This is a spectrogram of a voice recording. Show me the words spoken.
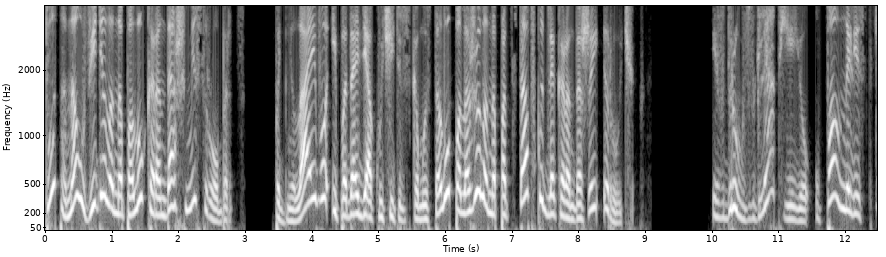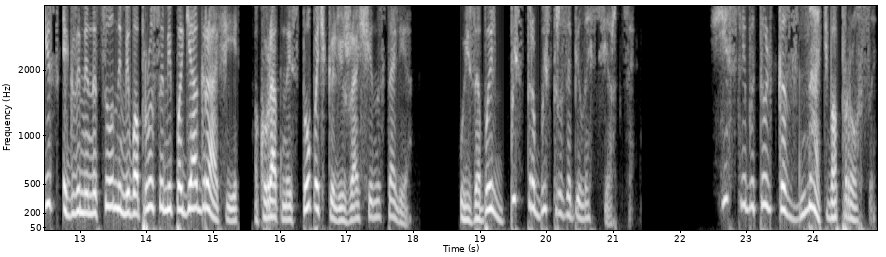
тут она увидела на полу карандаш мисс Робертс, подняла его и, подойдя к учительскому столу, положила на подставку для карандашей и ручек. И вдруг взгляд ее упал на листки с экзаменационными вопросами по географии, аккуратной стопочкой, лежащей на столе. У Изабель быстро-быстро забилось сердце. Если бы только знать вопросы!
